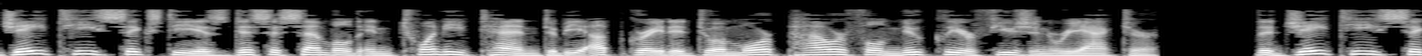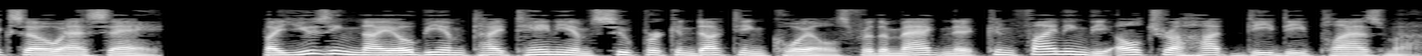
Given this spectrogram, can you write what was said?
JT-60 is disassembled in 2010 to be upgraded to a more powerful nuclear fusion reactor—the JT-60SA—by using niobium titanium superconducting coils for the magnet confining the ultra-hot DD plasma.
